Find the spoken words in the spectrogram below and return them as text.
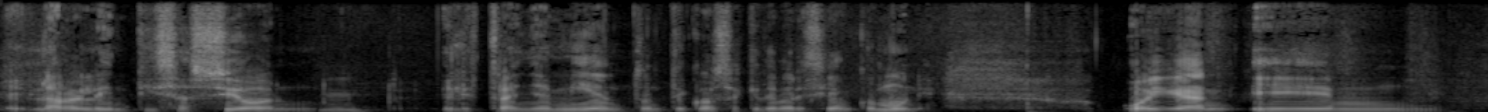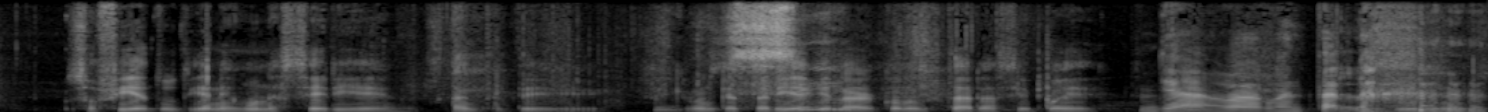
eh, la ralentización, mm. el extrañamiento ante cosas que te parecían comunes. Oigan, eh, Sofía, tú tienes una serie, antes de que me encantaría que la comentaras, si puede. Ya, voy a comentarla.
